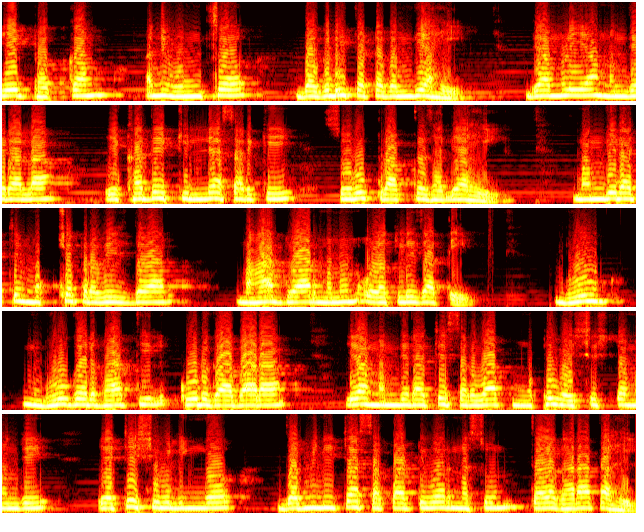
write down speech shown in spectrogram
एक भक्कम आणि उंच दगडी तटबंदी आहे. ज्यामुळे या मंदिराला एखाद्या किल्ल्यासारखे स्वरूप प्राप्त झाले आहे. मंदिराचे मुख्य प्रवेशद्वार महाद्वार म्हणून ओळखले जाते. भू भूगर्भातील कुड गाभारा या मंदिराचे सर्वात मोठे वैशिष्ट्य म्हणजे याचे शिवलिंग जमिनीच्या सपाटीवर नसून तळघरात आहे.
